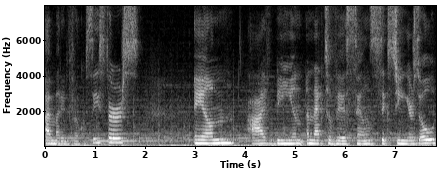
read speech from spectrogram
I'm Marielle Franco Sisters, and I've been an activist since 16 years old,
